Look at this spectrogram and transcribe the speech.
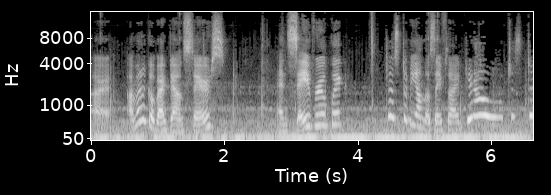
Alright, I'm gonna go back downstairs and save real quick. Just to be on the safe side, you know, just to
